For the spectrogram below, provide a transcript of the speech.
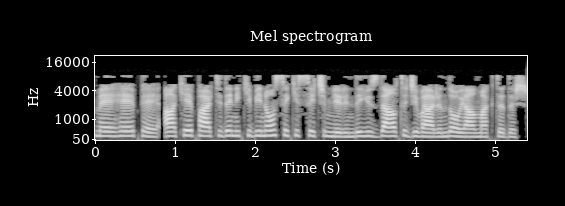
MHP, AK Parti'den 2018 seçimlerinde %6 civarında oy almaktadır.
